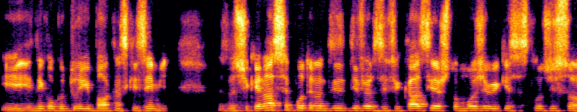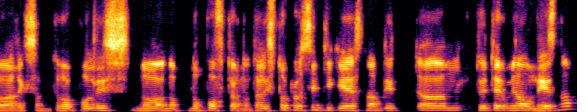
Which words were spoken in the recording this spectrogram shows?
и неколку други балкански земји. Значи, кај нас е потребна диверзификација, што може би ќе се случи со Александрополис, но, но, но повторно. Дали 100% ќе снабди тој терминал, не знам,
